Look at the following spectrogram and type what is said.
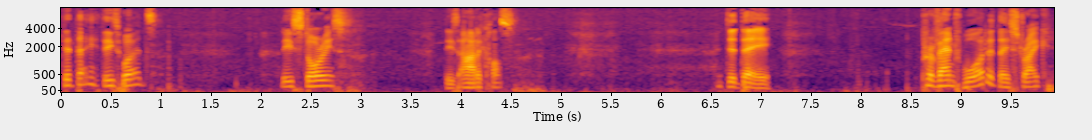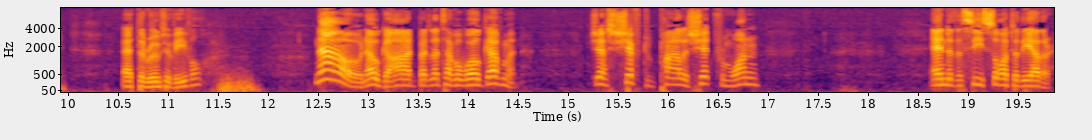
Did they? These words? These stories? These articles? Did they prevent war? Did they strike at the root of evil? No, no God, but let's have a world government just shift a pile of shit from one end of the seesaw to the other.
